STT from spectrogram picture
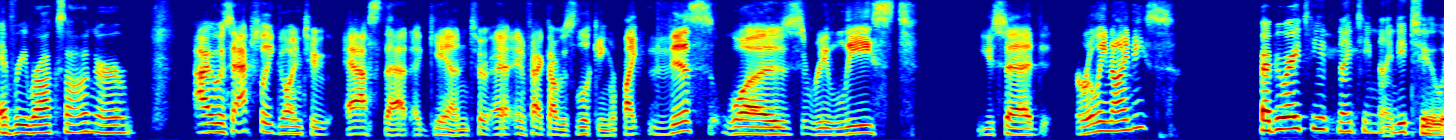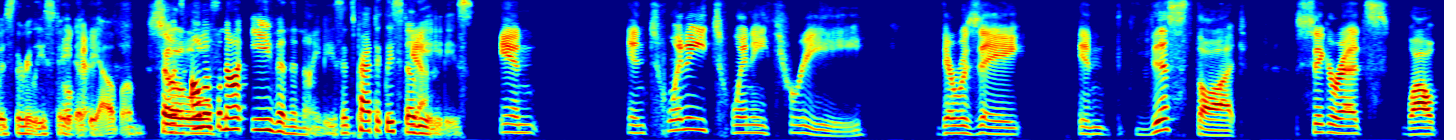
every rock song or I was actually going to ask that again. To uh, in fact, I was looking like this was released. You said early '90s. February 18th, 1992 is the release date of the album. So, So- it's almost not even the 90s. It's practically still Yeah. the 80s. in in 2023 there was a in this thought cigarettes while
